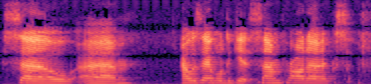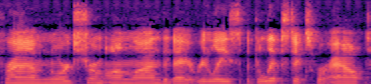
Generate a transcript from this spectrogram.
So um, I was able to get some products from Nordstrom online the day it released, but the lipsticks were out.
